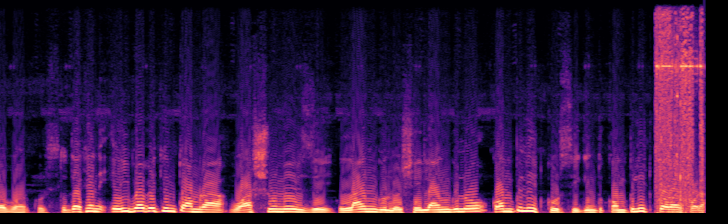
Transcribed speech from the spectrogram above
ব্যবহার করছি। তো দেখেন, এইভাবে কিন্তু আমরা ওয়াশরুমের যে লাইনগুলো সেই লাইনগুলো কমপ্লিট করছি। কিন্তু কমপ্লিট করার পরে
